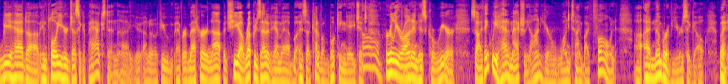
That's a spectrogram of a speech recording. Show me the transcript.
we had uh, employee here, Jessica Paxton. Uh, you, I don't know if you ever met her or not, but she uh, represented him as a kind of a booking agent oh. earlier on in his career. So I think we had him actually on here one time by phone uh, a number of years ago. But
